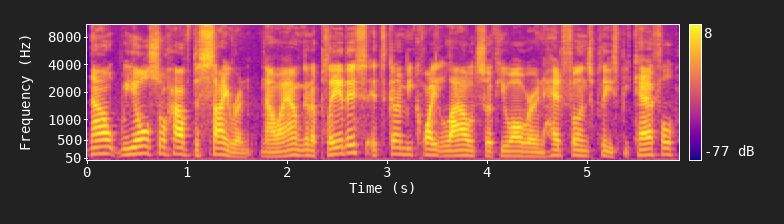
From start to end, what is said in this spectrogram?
Now, we also have the siren. Now, I am going to play this. It's going to be quite loud, so if you are wearing headphones, please be careful.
